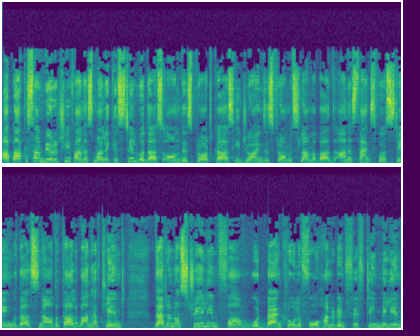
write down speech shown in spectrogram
Our Pakistan Bureau Chief Anas Malik is still with us on this broadcast. He joins us from Islamabad. Anas, thanks for staying with us. Now, the Taliban have claimed that an Australian firm would bankroll a $450 million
